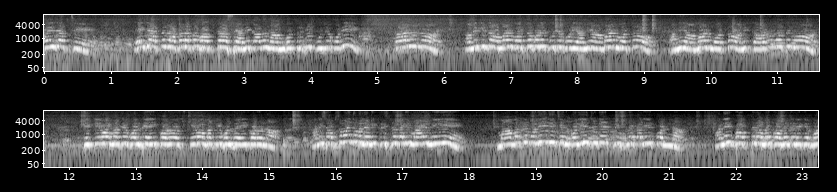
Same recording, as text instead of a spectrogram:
হয়ে যাচ্ছে। এই যে এত লাখ লাখ ভক্ত আছে, আমি কারও নাম গোত্র দিয়ে পুজো করি? কারণ নয়। আমি কিন্তু আমার মতো করে পুজো করি, আমি আমার মতো, আমি আমার মতো, আমি কারোর মতো নয়। যে কেউ আমাকে বলবে এই করো, কেউ আমাকে বলবে এই করো না। আমি সবসময় তো বলি, আমি কৃষ্ণকালী মায়ের মেয়ে। মা আমাকে বলিয়ে দিয়েছেন কলিয়ে যুগের কৃষ্ণকালীর কন্যা। অনেক ভক্তরা আমায় কমেন্টে লিখে মা,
